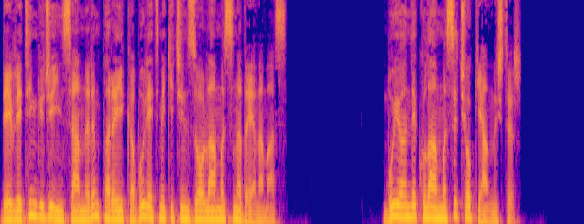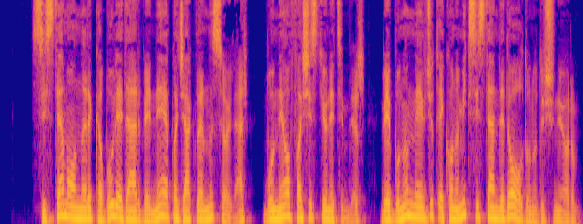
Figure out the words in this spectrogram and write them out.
Devletin gücü insanların parayı kabul etmek için zorlanmasına dayanamaz. Bu yönde kullanması çok yanlıştır. Sistem onları kabul eder ve ne yapacaklarını söyler, bu neofaşist yönetimdir ve bunun mevcut ekonomik sistemde de olduğunu düşünüyorum.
